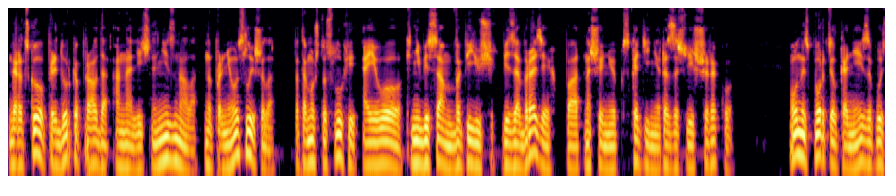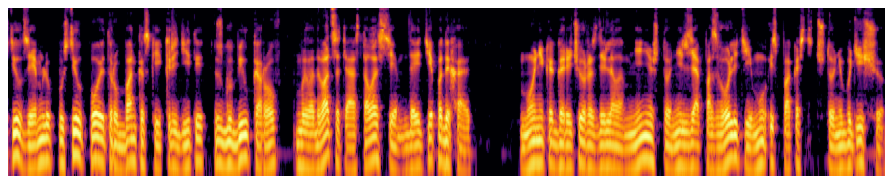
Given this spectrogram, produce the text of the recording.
Городского придурка, правда, она лично не знала, но про него слышала, потому что слухи о его к небесам вопиющих безобразиях по отношению к скотине разошлись широко. Он испортил коней, запустил землю, пустил по ветру банковские кредиты, сгубил коров. Было двадцать, а осталось семь, да и те подыхают. Моника горячо разделяла мнение, что нельзя позволить ему испакостить что-нибудь еще.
